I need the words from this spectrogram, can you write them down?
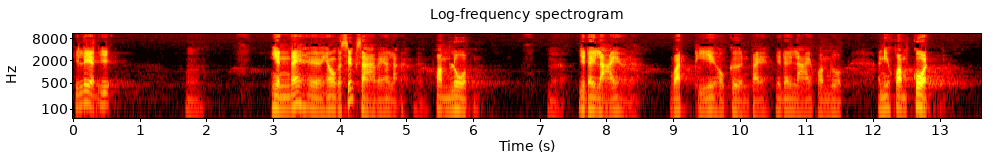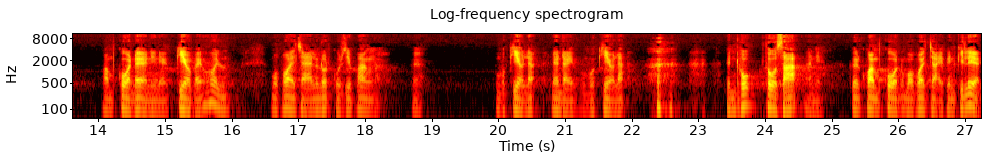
กิเลสอีเห็นได้เออเฮาก็ศึกษาไปนั่นล่ะ ความโลภอย่าได้หลายนะวัดถีเขาเกินไปอย่าได้หลายความโลภอันนี้ความโกรธความโกรธได้อันนี้เนี่ยเกี่ยวไปโอ้ยบ่พอใจแล้วรถกูสิพังเออบ่เกี่ยวแล้วแนวใดบ่เกี่ยวแล้ว เป็นทุกข์โทสะอันนี้เกิดความโกรธบ่พอใจเป็นกิเลส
